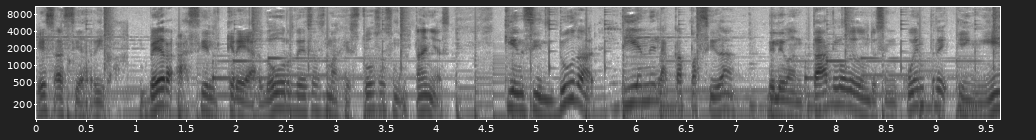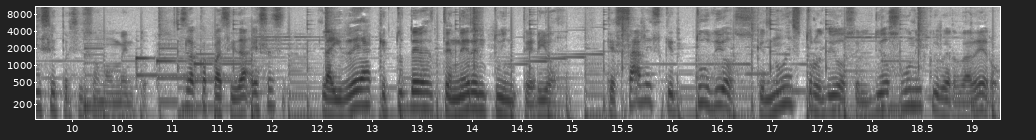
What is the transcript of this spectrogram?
es hacia arriba, ver hacia el creador de esas majestuosas montañas, quien sin duda tiene la capacidad de levantarlo de donde se encuentre en ese preciso momento. Es la capacidad, esa es la idea que tú debes tener en tu interior, que sabes que tu Dios, que nuestro Dios, el Dios único y verdadero,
